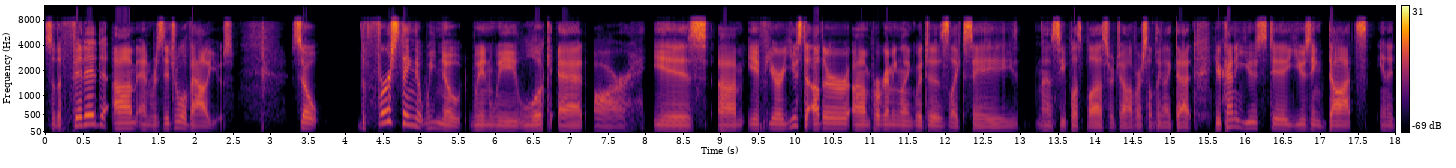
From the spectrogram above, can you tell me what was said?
So the fitted um, and residual values. So the first thing that we note when we look at R is um, if you're used to other um, programming languages like say uh, C++ or Java or something like that, you're kind of used to using dots in a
